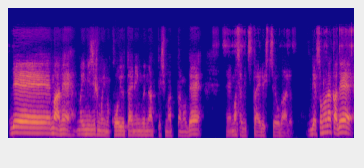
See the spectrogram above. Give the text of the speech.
で、まあね、まあ、意味軸も今こういうタイミングになってしまったので、えまさに伝える必要がある。で、その中で、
